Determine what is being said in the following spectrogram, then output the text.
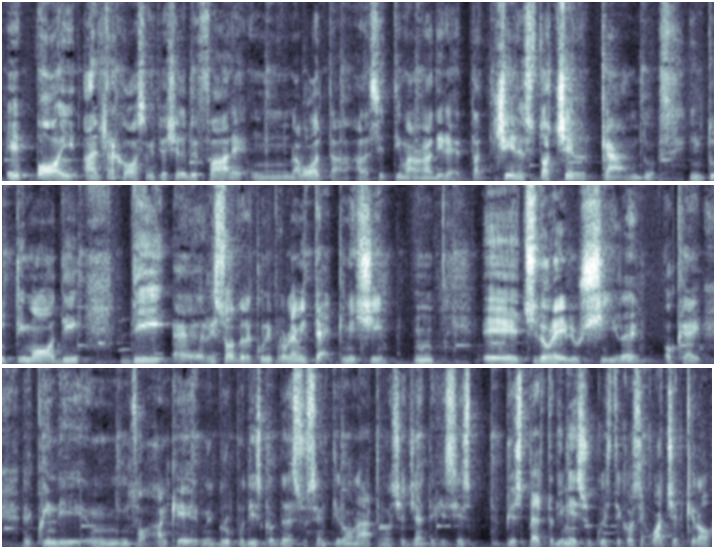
E poi altra cosa, mi piacerebbe fare una volta alla settimana una diretta. Ce sto cercando in tutti i modi di eh, risolvere alcuni problemi tecnici. Mm? E ci dovrei riuscire, ok? E quindi non mm, so, anche nel gruppo Discord adesso sentirò un attimo, c'è gente che si è più esperta di me su queste cose qua, cercherò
